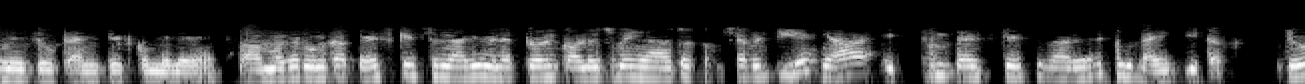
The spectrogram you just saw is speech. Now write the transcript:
में जो कैंडिडेट को मिले हैं। मगर उनका best case scenario electronic college में यहाँ तो टू सेवेंटी है, यहाँ एकदम बेस्ट केस सिनारियो है टू नाइन्टी तक, जो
